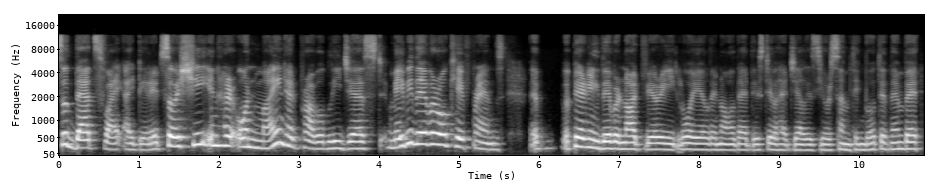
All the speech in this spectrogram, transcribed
So that's why I did it. So she, in her own mind, had probably just, maybe they were okay friends. Uh, apparently, they were not very loyal and all that. They still had jealousy or something, both of them. But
